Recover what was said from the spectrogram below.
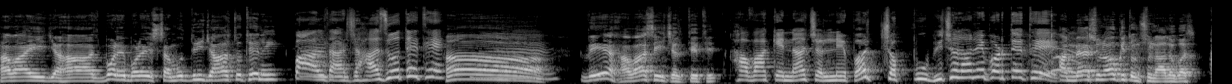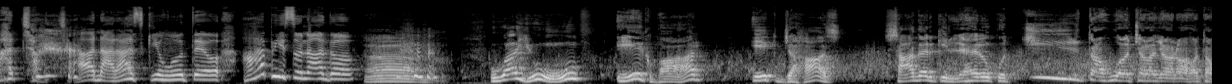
हवाई जहाज़ बड़े बड़े समुद्री जहाज़ तो थे नहीं। पालदार जहाज़ होते थे। हाँ वे हवा से ही चलते थे। हवा के न चलने पर चप्पू भी चलाने पड़ते थे। अब मैं सुनाऊं कि तुम सुना दो बस। अच्छा अच्छा नाराज़ क्यों होते हो? आप ही सुना दो। हाँ। हुआ यूँ एक बार एक जहाज़ सागर की लहरों को चीरता हुआ चला जा रहा था।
